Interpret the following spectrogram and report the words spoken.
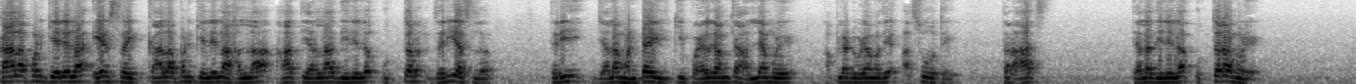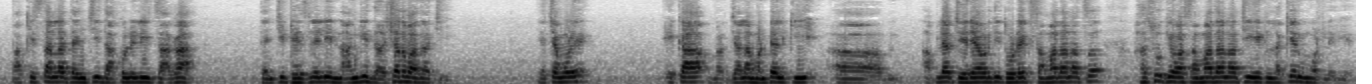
काल आपण केलेला एअर स्ट्राईक काल आपण केलेला हल्ला हा त्याला दिलेलं उत्तर जरी असलं तरी ज्याला म्हणता येईल की पहलगामच्या हल्ल्यामुळे आपल्या डोळ्यामध्ये आसू होते तर आज त्याला दिलेल्या उत्तरामुळे पाकिस्तानला त्यांची दाखवलेली जागा त्यांची ठेचलेली नांगी दहशतवादाची याच्यामुळे एका ज्याला म्हणता येईल की आपल्या चेहऱ्यावरती थोडं एक समाधानाचं हसू किंवा समाधानाची एक लकेर उमटलेली आहे.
